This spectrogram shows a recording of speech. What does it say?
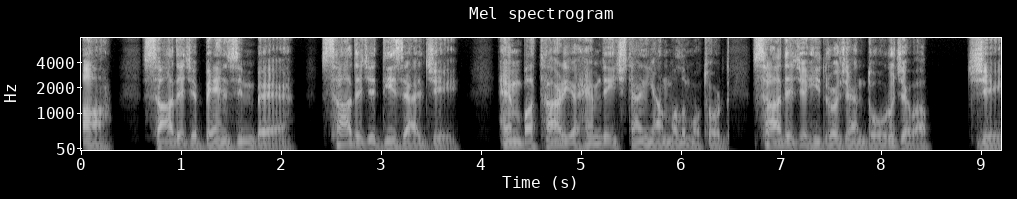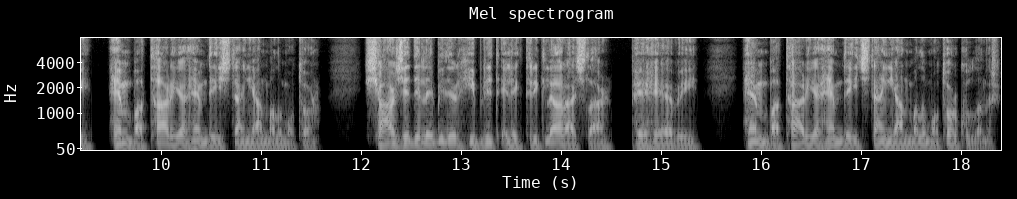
A. Sadece benzin B. Sadece dizel C. Hem batarya hem de içten yanmalı motor. Sadece hidrojen doğru cevap C. Hem batarya hem de içten yanmalı motor. Şarj edilebilir hibrit elektrikli araçlar PHEV hem batarya hem de içten yanmalı motor kullanır.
